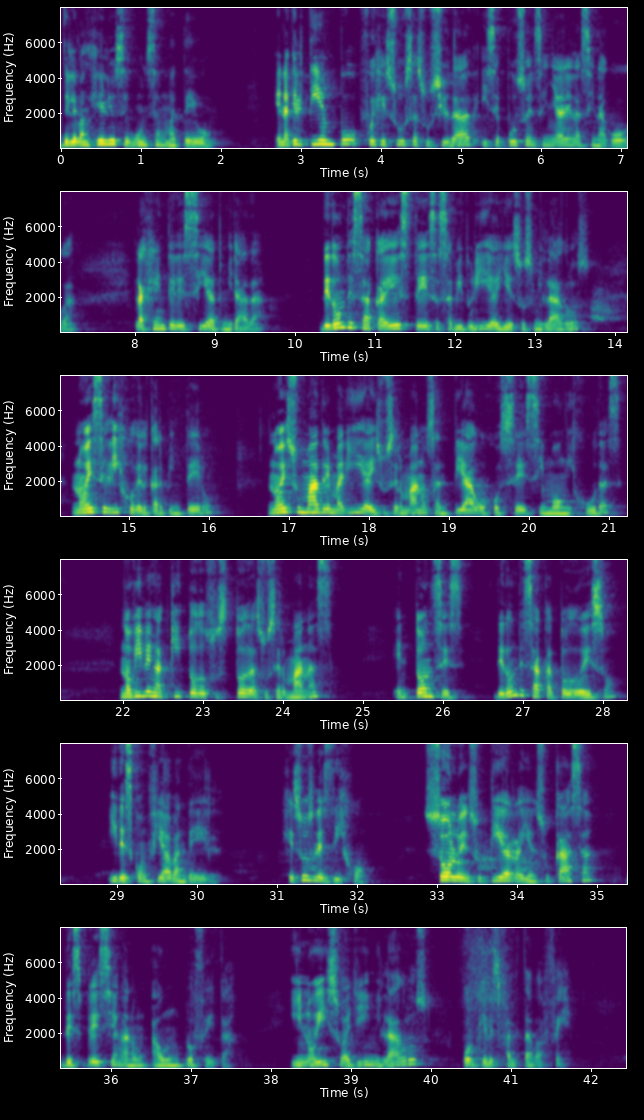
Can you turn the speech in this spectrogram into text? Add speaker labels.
Speaker 1: Del Evangelio según San Mateo. En aquel tiempo fue Jesús a su ciudad y se puso a enseñar en la sinagoga. La gente decía admirada, ¿de dónde saca éste esa sabiduría y esos milagros? ¿No es el hijo del carpintero? ¿No es su madre María y sus hermanos Santiago, José, Simón y Judas? ¿No viven aquí todas sus hermanas? Entonces, ¿de dónde saca todo eso? Y desconfiaban de él. Jesús les dijo, solo en su tierra y en su casa desprecian a un, profeta, y no hizo allí milagros porque les faltaba fe.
